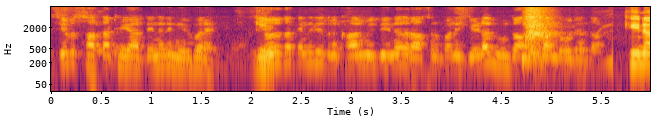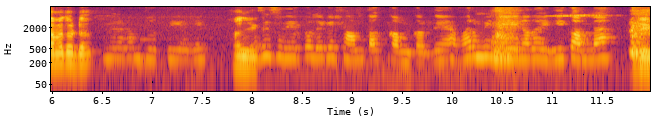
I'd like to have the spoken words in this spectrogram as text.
ਸਿਰਫ 7-8000 ਤੇ ਇਹਨਾਂ ਦੇ ਨਿਰਭਰ ਹੈ। ਜਦੋਂ ਤੱਕ ਇਹਨਾਂ ਦੀ ਤਨਖਾਹ ਮਿਲਦੀ ਇਹਨਾਂ ਦਾ ਰਾਸ਼ਨ ਪਾਣੀ ਜਿਹੜਾ ਵੀ ਹੁੰਦਾ ਉਹ ਬੰਦ ਹੋ ਜਾਂਦਾ। ਕੀ ਨਾਮ ਹੈ ਤੁਹਾਡਾ? ਮੇਰਾ ਨਾਮ ਜੋਤੀ ਹੈ ਜੀ। ਹਾਂਜੀ। ਅਸੀਂ ਸਵੇਰ ਤੋਂ ਲੈ ਕੇ ਸ਼ਾਮ ਤੱਕ ਕੰਮ ਕਰਦੇ ਆ ਹਰ ਮਹੀਨੇ ਇਹਨਾਂ ਦਾ ਇਹੀ ਕੰਮ ਹੈ ਜੀ।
